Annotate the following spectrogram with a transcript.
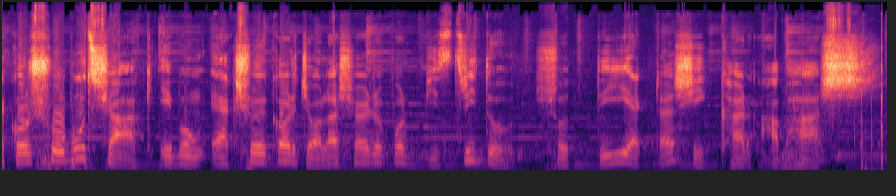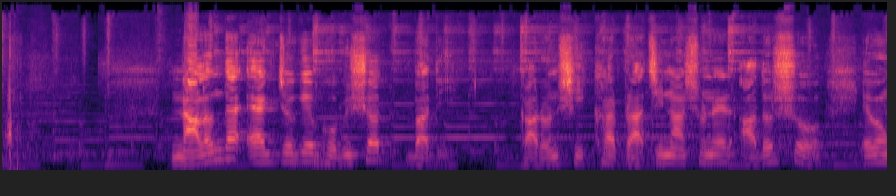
একর সবুজ শাক এবং একশো একর জলাশয়ের ওপর বিস্তৃত সত্যিই একটা শিক্ষার আভাস। নালন্দা একযোগে ভবিষ্যৎবাদী। কারণ শিক্ষার প্রাচীন আসনের আদর্শ এবং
